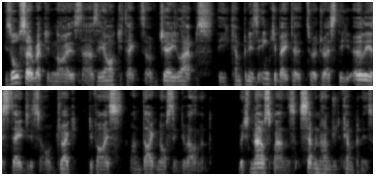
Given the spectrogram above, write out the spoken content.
He's also recognized as the architect of J Labs, the company's incubator to address the earlier stages of drug, device, and diagnostic development, which now spans 700 companies.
